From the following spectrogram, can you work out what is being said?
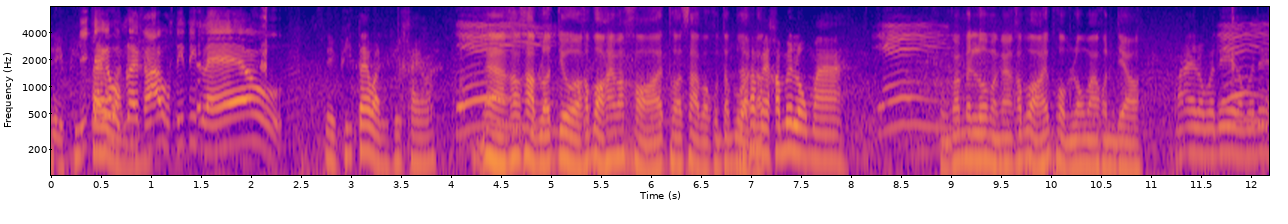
เด็กพี่ดีใจไต้กับหผวันมเลยครับ ผมติดติดแล้ว เด็กพี่ไต้หวันคือใครวะเย้เนี่ยเขาขับรถอยู่เขาบอกให้มาขอโทรศัพท์กับคุณตำรวแล้จวทำไมแล้วเขาไม่ลงมาเย้ผมก็ไม่รู้เหมือนกันเขาบอกให้ผมลงมาคนเดียว ไม่ลงมาดิลงมาดิ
